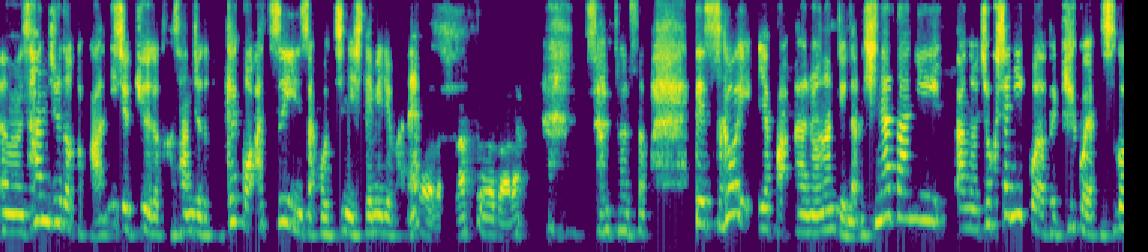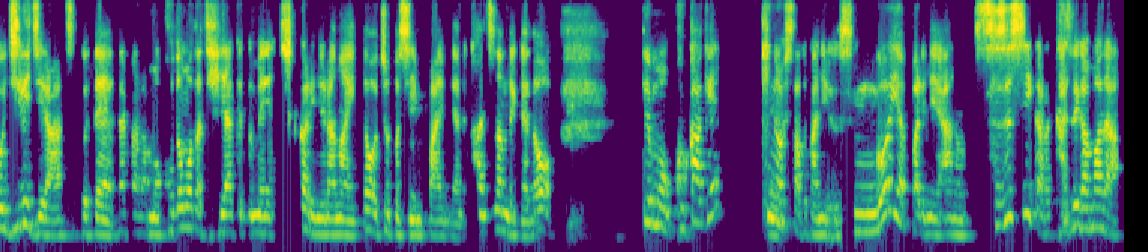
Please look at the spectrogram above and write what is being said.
うん、30度とか29度とか30度とか結構暑いんさ、こっちにしてみればね。そうだな、そうだな。そうそうそう。で、すごい、やっぱ、あの、なんて言うんだろう、日向に、あの、直射日光だと結構やっぱすごいじりじり暑くて、だからもう子供たち日焼け止めしっかり塗らないとちょっと心配みたいな感じなんだけど、でも木陰？木の下とかにすんごいやっぱりね、あの、涼しいから風がまだ。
